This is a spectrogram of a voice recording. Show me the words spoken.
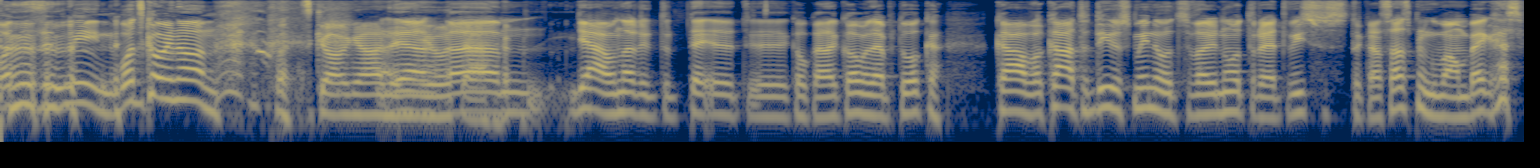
What does it mean? What's going on? What's going on jā, um, jā, un arī tur te, te, kaut kādā komentē par to, ka kā, kā tu divas minūtes vari noturēt visus tā kā saspringumā un beigās.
